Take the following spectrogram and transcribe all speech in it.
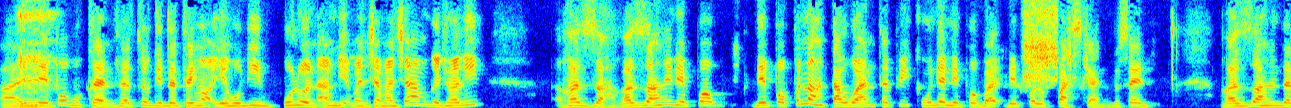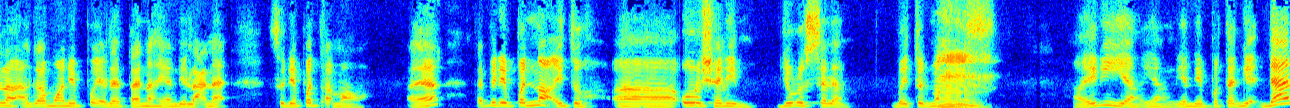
Ha, jadi hmm. pun bukan satu kita tengok Yahudi pulun ambil macam-macam kecuali Gaza. Gaza ni depa depa pernah tawan tapi kemudian depa depa lepaskan. Pasal Gaza ni dalam agama depa ialah tanah yang dilaknat. So depa tak mau ya? Tapi dia pernah itu uh, Urushalim Jerusalem Baitul Maqdis. Hmm. uh, ini yang yang yang dia target dan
